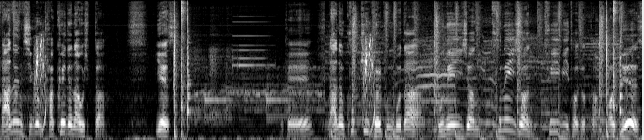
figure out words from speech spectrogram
나는 지금 다크헤드 나오고 싶다. Yes. 오케이. 나는 쿠키 별풍보다 도네이션, 투네이션 투입이 더 좋다. 아, yes.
